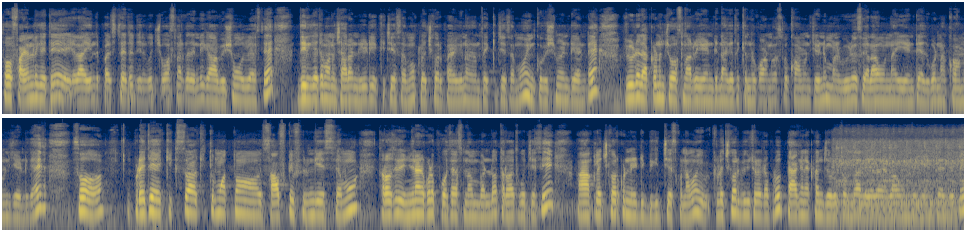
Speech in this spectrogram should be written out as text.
సో ఫైనల్గా అయితే ఇలా అయింది పరిస్థితి అయితే దీని గురించి చూస్తున్నారు కదండి. ఆ విషయం వదిలేస్తే దీనికైతే మనం చాలా నీట్గా ఎక్కిచ్చేసాము. క్లచ్ కవర్ ప్యాకింగ్ అదంతా ఎక్కిచ్చేసాము. ఇంకో విషయం ఏంటి అంటే వీడియోలు ఎక్కడ నుంచి చూస్తున్నారు ఏంటి నాకైతే కింద కామెంట్స్లో కామెంట్ చేయండి. మన వీడియోస్ ఎలా ఉన్నాయి ఏంటి అది కూడా నాకు కామెంట్ చేయండి గైస్ సో ఇప్పుడైతే కిక్స్ కిక్ మొత్తం సాఫ్ట్ ఫిల్మ్ చేసాము తర్వాత ఇంజనీర్ కూడా పోసేస్తున్నాం బండిలో. తర్వాత వచ్చేసి క్లచ్ కవర్ కూడా నీట్గా బిగించేసుకున్నాము క్లచ్ కవర్ బిగించేటప్పుడు ప్యాకింగ్ ఎక్కడ జరుగుతుందా లేదా ఎలా ఉంది ఏంటి అని చెప్పి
